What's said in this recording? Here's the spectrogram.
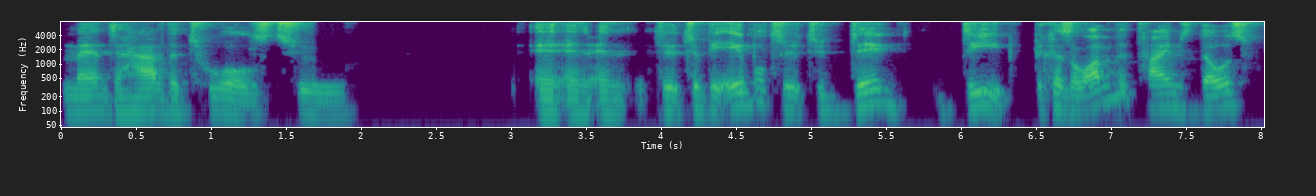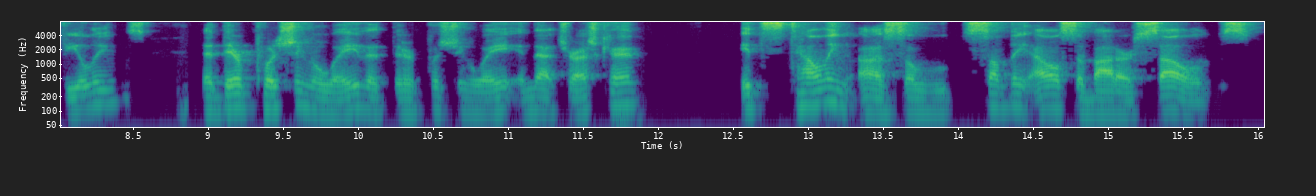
men to have the tools to and, and to, to be able to to dig deep because a lot of the times those feelings that they're pushing away that they're pushing away in that trash can it's telling us a, something else about ourselves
